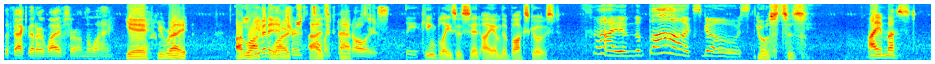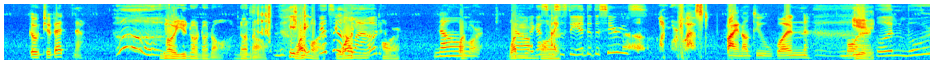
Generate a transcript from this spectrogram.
the fact that our lives are on the line. Yeah, you're right. Unlock Even in large insurance, it's size only twenty dollars. King Blazes said I am the box ghost. I am the box ghost. Ghosts is I must go to bed now. no, you no no no no no. No, One more. That's not One allowed. more. No. One more. One No. I guess more. this is the end of the series. One more blast. Fine, I'll do one more. Yeah. One more.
